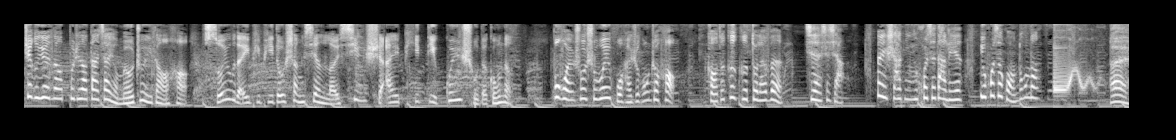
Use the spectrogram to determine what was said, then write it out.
这个月呢，不知道大家有没有注意到哈，所有的 A P P 都上线了限时 I P 地归属的功能，不管说是微博还是公众号，搞得个个都来问夏夏夏夏，为啥你一会儿在大连，一会儿在广东呢？哎，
